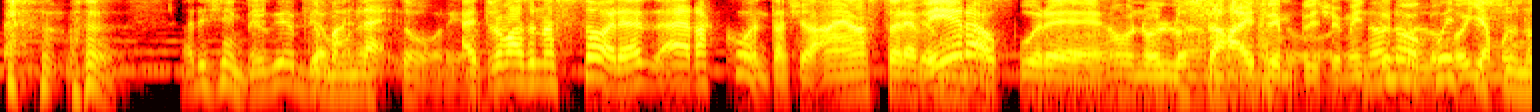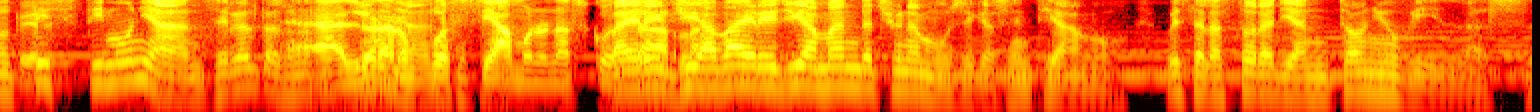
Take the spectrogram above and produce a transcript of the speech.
Ad esempio, qui abbiamo Insomma, una dai, storia. Hai trovato una storia? Eh, raccontacela. Ma è una storia Abbiamo vera una oppure storia, o non lo sai semplicemente No, no, non lo queste sono sapere? testimonianze, in realtà sono Eh, allora non possiamo non Vai ascoltarla. regia, vai regia, mandaci una musica, sentiamo. Questa è la storia di Antonio Villas.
